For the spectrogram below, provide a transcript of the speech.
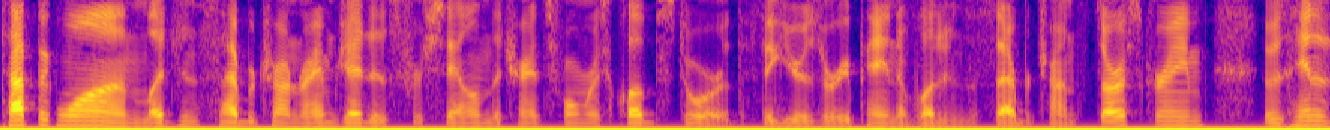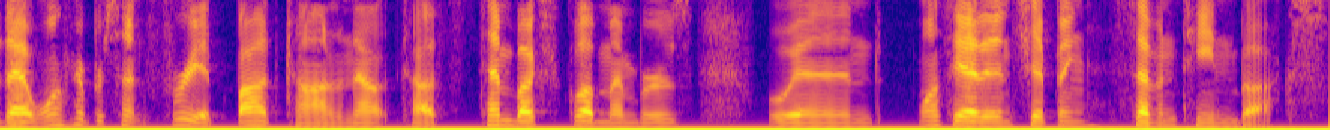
Topic 1 Legends of Cybertron Ramjet is for sale in the Transformers Club store. The figure is a repaint of Legends of Cybertron Starscream. It was handed out 100% free at BotCon, and now it costs 10 bucks for club members, and once you add in shipping, 17 bucks.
